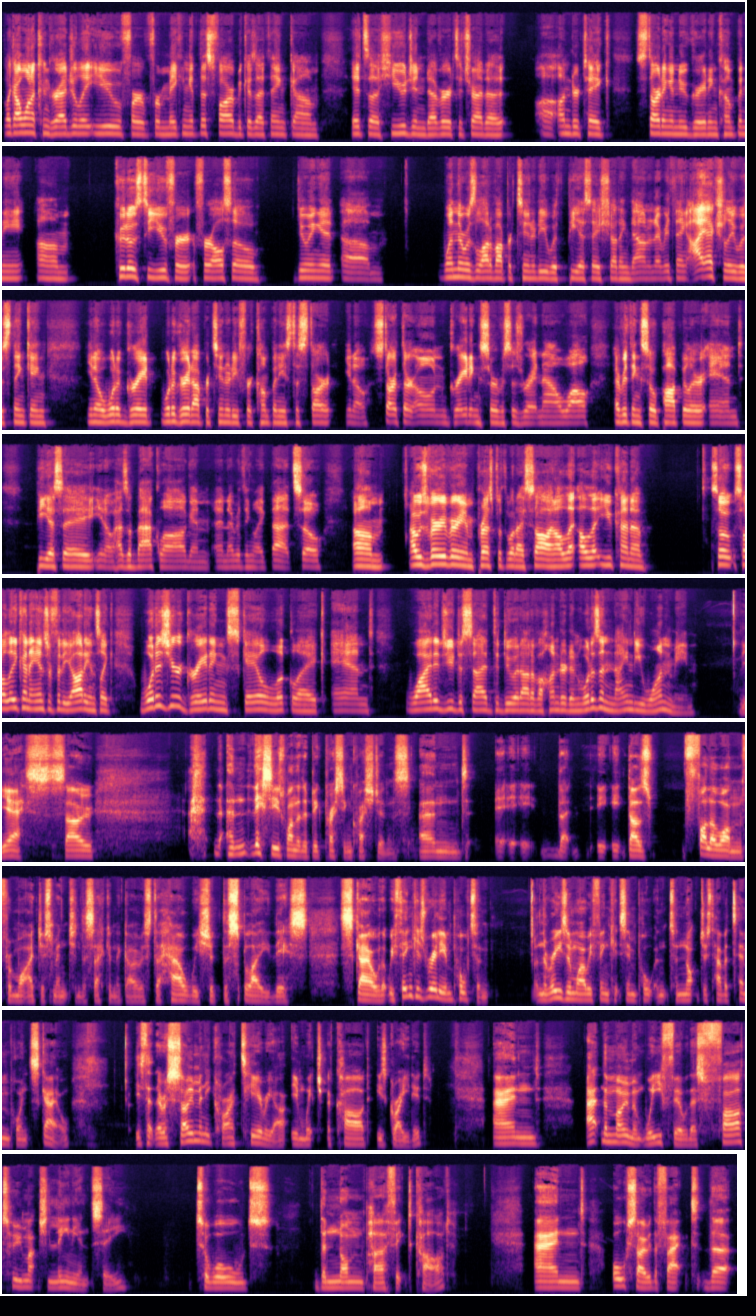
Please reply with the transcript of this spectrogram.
like I want to congratulate you for for making it this far because I think um, it's a huge endeavor to try to uh, undertake starting a new grading company. Um, kudos to you for for also doing it um, when there was a lot of opportunity with PSA shutting down and everything. I actually was thinking, you know, what a great what a great opportunity for companies to start, you know, start their own grading services right now while everything's so popular and PSA, you know, has a backlog and and everything like that. So um, I was very very impressed with what I saw, and I'll let I'll let you kind of so so I'll let you kind of answer for the audience. Like, what does your grading scale look like, and why did you decide to do it out of hundred, and what does a ninety one mean? Yes, so and this is one of the big pressing questions, and it, it, that it, it does follow on from what I just mentioned a second ago as to how we should display this scale that we think is really important. And the reason why we think it's important to not just have a 10 point scale is that there are so many criteria in which a card is graded. And at the moment, we feel there's far too much leniency towards the non perfect card. And also the fact that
